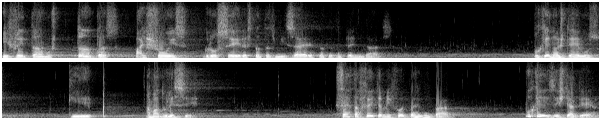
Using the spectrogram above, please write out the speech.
enfrentamos tantas paixões grosseiras, tantas misérias, tantas enfermidades? Porque nós temos que amadurecer. Certa feita me foi perguntado: por que existe a guerra?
